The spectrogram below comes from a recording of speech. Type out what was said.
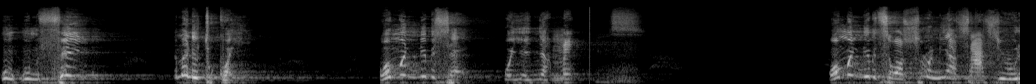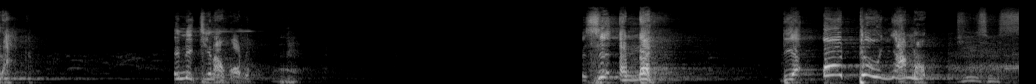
honhomfei na ma ne tu kɔe wɔn mo nnim sɛ wɔyɛ nyame Yes. wɔn mo nnim sɛ ɔsoro ne asase wura ɛna gyina hɔ no ɛsi ɛnnɛ deɛ ɔde onya no Jesus.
